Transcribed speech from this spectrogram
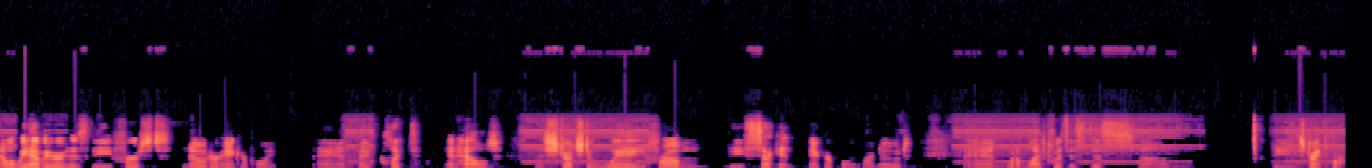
Now what we have here is the first node or anchor point and I clicked and held and stretched away from the second anchor point or node and what I'm left with is this um, the strength bar.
